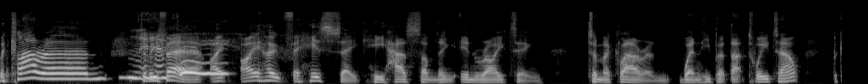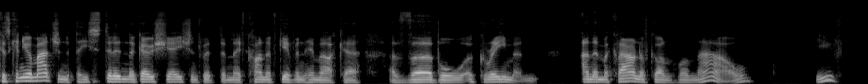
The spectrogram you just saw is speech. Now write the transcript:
McLaren. to be fair, I, I hope for his sake he has something in writing to McLaren when he put that tweet out because can you imagine if he's still in negotiations with them? They've kind of given him like a, a verbal agreement, and then McLaren have gone, well, now you've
